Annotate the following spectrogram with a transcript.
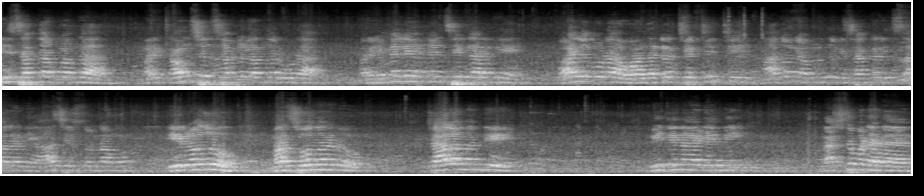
ఈ సందర్భంగా మరి కౌన్సిల్ సభ్యులందరూ కూడా మరి ఎమ్మెల్యే ఎమ్మెల్సీ గారిని వాళ్ళు కూడా వాళ్ళ దగ్గర చర్చించి ఆదోని అభివృద్ధికి సహకరిస్తారని ఆశిస్తున్నాము. ఈ రోజు మా సోదరుడు చాలా మంది బీటీ నాయుడు ఏమి కష్టపడాడు ఆయన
